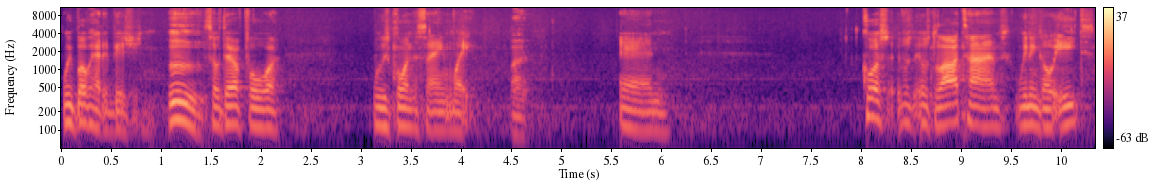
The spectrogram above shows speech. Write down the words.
we both had a vision. Mm. So therefore, we was going the same way. Right. And of course, it was, it was a lot of times we didn't go eat.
